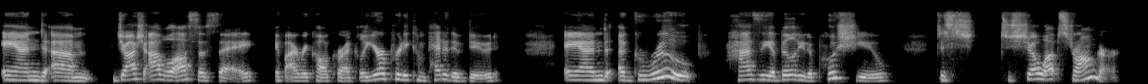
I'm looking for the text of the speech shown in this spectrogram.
And um, Josh, I will also say, if I recall correctly, you're a pretty competitive dude, and a group has the ability to push you to sh- to show up stronger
